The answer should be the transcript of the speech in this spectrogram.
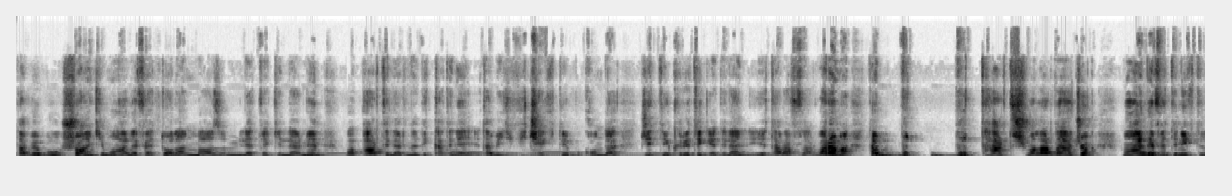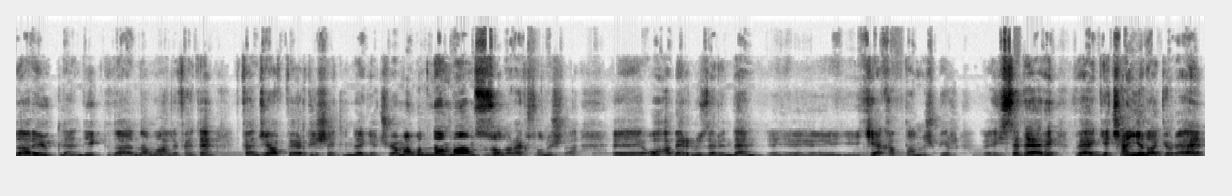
tabii bu şu anki muhalefette olan bazı milletvekillerinin ve partilerine dikkatini tabii ki çekti. Bu konuda ciddi kritik edilen e, taraflar var ama tabii bu bu tartışmalar daha çok muhalefetin iktidara yüklendiği, iktidarına muhalefete fen cevap verdiği şeklinde geçiyor. Ama bundan bağımsız olarak sonuçta e, o haberin üzerinden e, ikiye katlanmış bir e, hisse değeri ve geçen yıla göre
